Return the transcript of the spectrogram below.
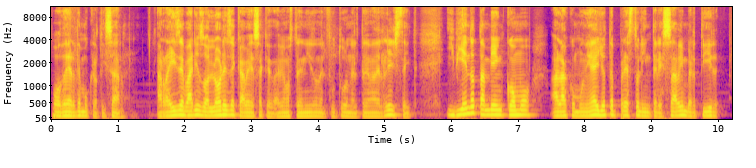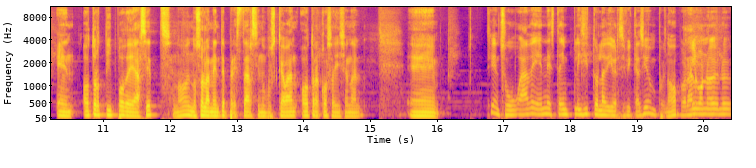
poder democratizar a raíz de varios dolores de cabeza que habíamos tenido en el futuro en el tema del real estate. Y viendo también cómo a la comunidad de Yo Te Presto le interesaba invertir en otro tipo de assets, ¿no? No solamente prestar, sino buscaban otra cosa adicional. Eh, sí, en su ADN está implícito la diversificación, pues, ¿no? Por algo, no,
